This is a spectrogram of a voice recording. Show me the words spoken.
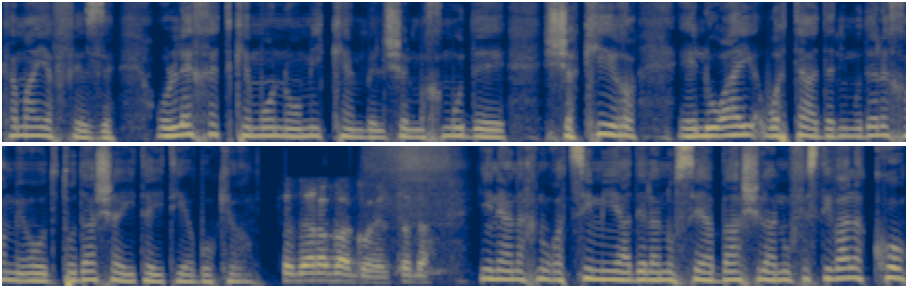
כמה יפה זה. הולכת כמו נעמי קמבל של מחמוד אה, שקיר. אה, לואי ותד, אני מודה לך מאוד. תודה שהיית איתי הבוקר. תודה רבה, גואל, תודה. הנה, אנחנו רצים מיד אל הנושא הבא שלנו. פסטיבל עכו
